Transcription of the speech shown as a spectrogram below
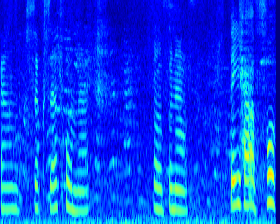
found a successful match of FNAF. They have full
